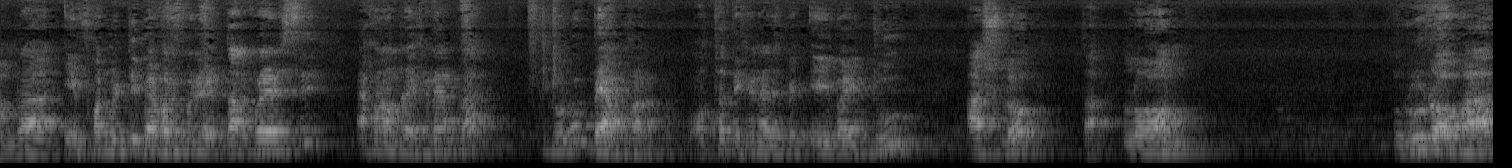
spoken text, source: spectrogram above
আমরা এই ফর্মেটটি ব্যবহার করে দাঁড় করে আসছি এখন আমরা এখানে আমরা কি করব? ব্যবহার করব। অর্থাৎ এখানে আসবে এ বাই টু আসলো তা ln root over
